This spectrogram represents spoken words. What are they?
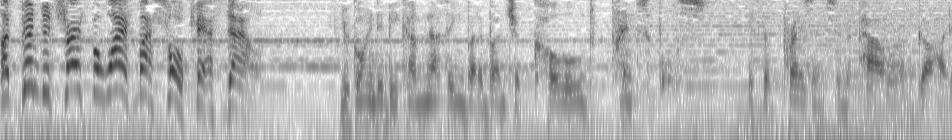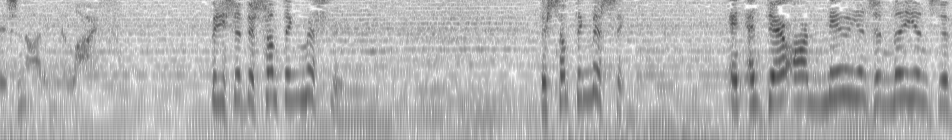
I've been to church, but why is my soul cast down? You're going to become nothing but a bunch of cold principles if the presence and the power of God is not in your life. But he said there's something missing. There's something missing. And, and there are millions and millions of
